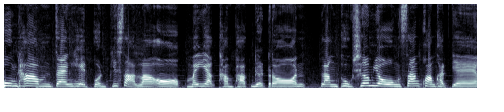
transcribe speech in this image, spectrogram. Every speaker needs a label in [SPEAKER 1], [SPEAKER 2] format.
[SPEAKER 1] ภูมิธรรมแจงเหตุผลพิสารลาออก ไม่อยากทำพักเดือดร้อน หลังถูกเชื่อมโยงสร้างความขัดแย้ง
